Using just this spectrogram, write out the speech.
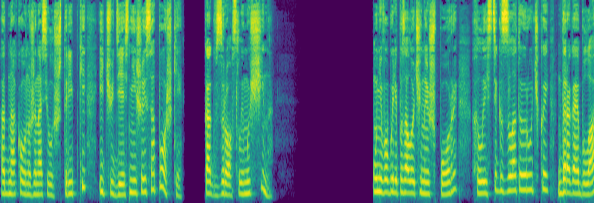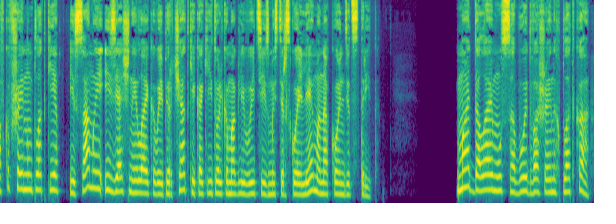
однако он уже носил штрипки и чудеснейшие сапожки, как взрослый мужчина. У него были позолоченные шпоры, хлыстик с золотой ручкой, дорогая булавка в шейном платке и самые изящные лайковые перчатки, какие только могли выйти из мастерской Лема на Кондит-стрит. Мать дала ему с собой два шейных платка —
